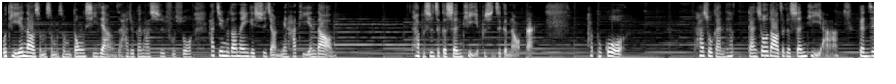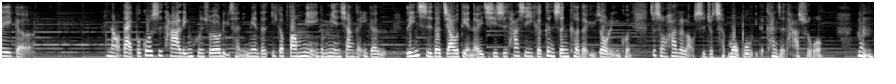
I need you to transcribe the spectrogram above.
我体验到什么什么什么东西？这样子，他就跟他师傅说，他进入到那一个视角里面，他体验到。”他不是这个身体，也不是这个脑袋，他不过他所感他感受到这个身体啊，跟这一个脑袋，不过是他灵魂所有旅程里面的一个方面、一个面向跟一个临时的焦点而已。其实他是一个更深刻的宇宙灵魂。这时候，他的老师就沉默不语的看着他说：“嗯，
